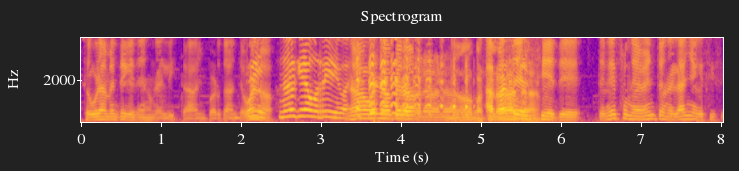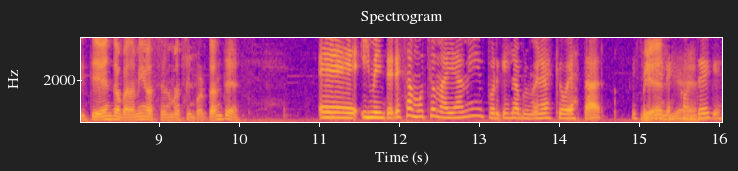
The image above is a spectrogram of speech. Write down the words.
Seguramente que tenés una lista importante. Sí, Bueno, no lo quiero aburrir igual. no, bueno, pero No, no, no. No, pasá la aparte del data. 7, ¿tenés un evento en el año que si este evento para mí va a ser el más importante? Eh, y me interesa mucho Miami porque es la primera vez que voy a estar. Ese Bien, que les bien. conté que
